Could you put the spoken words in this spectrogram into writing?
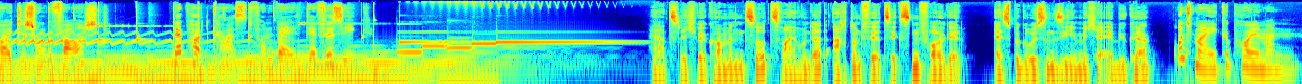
Heute schon geforscht? Der Podcast von Welt der Physik. Herzlich willkommen zur 248. Folge. Es begrüßen Sie Michael Büker und Maike Pollmann.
